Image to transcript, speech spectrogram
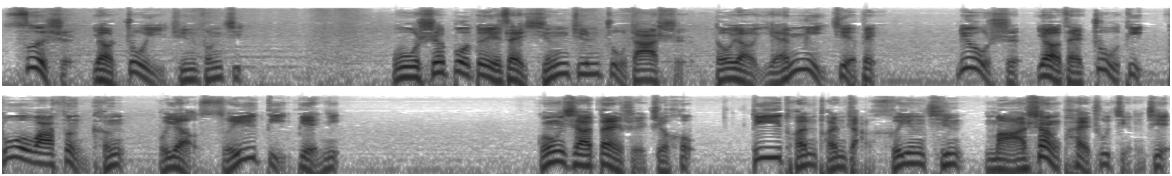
四是要注意军风纪；五是部队在行军驻扎时都要严密戒备；六是要在驻地多挖粪坑。不要随地便溺。攻下淡水之后，第一团团长何应钦马上派出警戒，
